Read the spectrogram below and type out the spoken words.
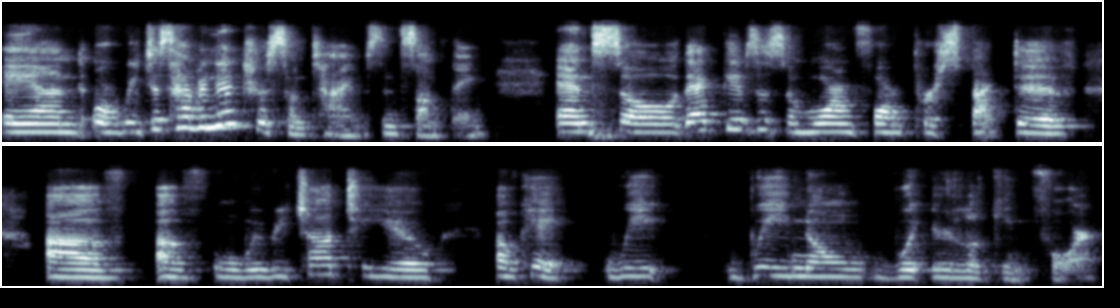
and or we just have an interest sometimes in something and so that gives us a more informed perspective of of when we reach out to you okay we we know what you're looking for.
